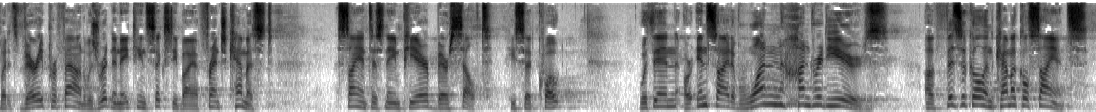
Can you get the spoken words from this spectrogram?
but it's very profound. It was written in 1860 by a French chemist, scientist named Pierre Berthelot. He said, quote, within or inside of 100 years of physical and chemical science,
